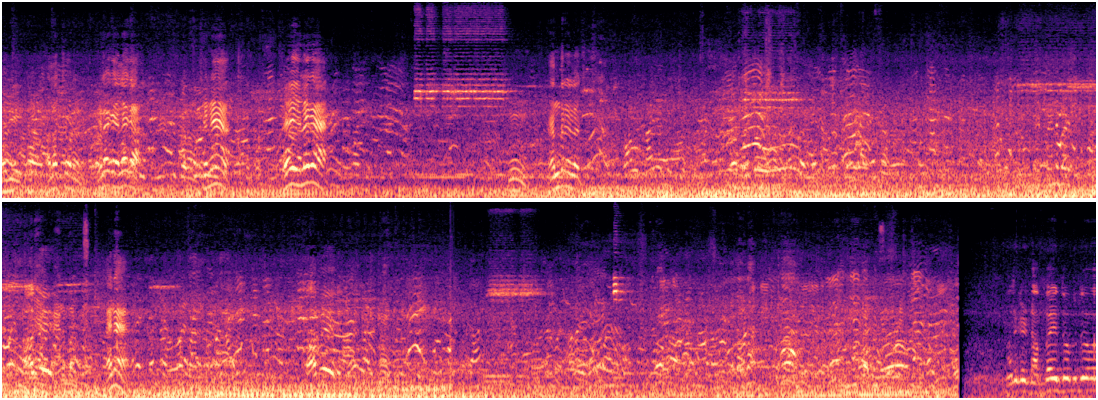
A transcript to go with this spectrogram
అది అలా చూడండి ఎలాగ ఎలాగ చిన్న ఏ ఎలాగ ఉమ్, అందరూ ఇలా చూడండి డెబ్బై తొమ్మిదవ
